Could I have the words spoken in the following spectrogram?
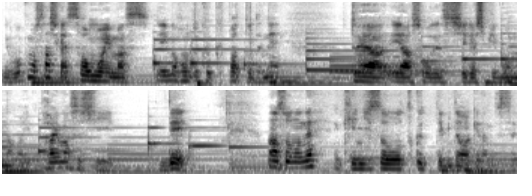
で僕も確かにそう思います。で今本当クックパッドでねドヤいやそうですしレシピ本なんかいっぱいありますし。でまあそのね金字草を作ってみたわけなんです。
